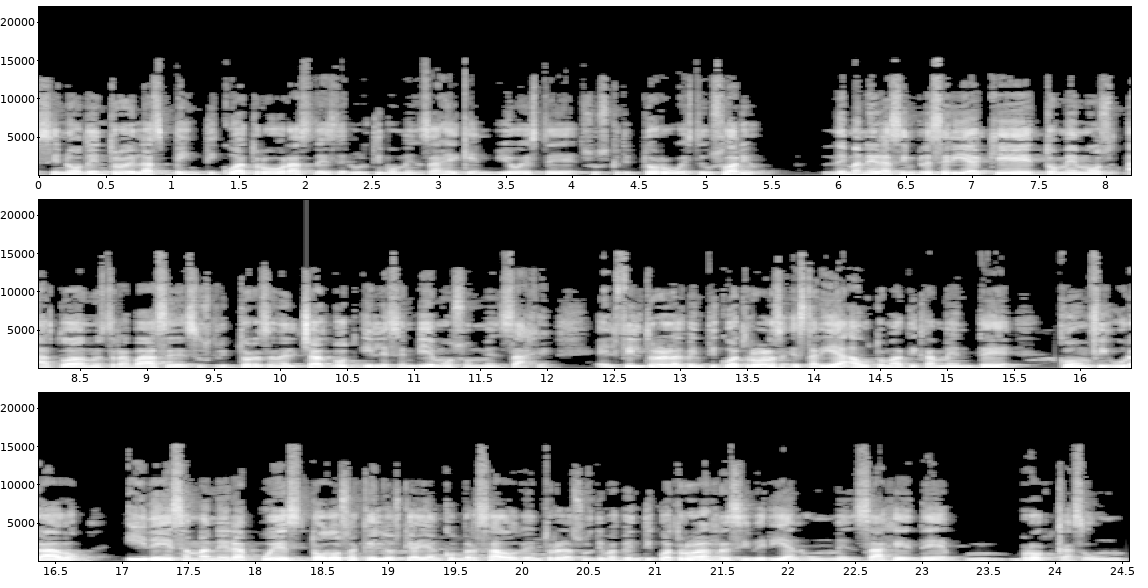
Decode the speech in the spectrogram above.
sino dentro de las 24 horas desde el último mensaje que envió este suscriptor o este usuario. De manera simple sería que tomemos a toda nuestra base de suscriptores en el chatbot y les enviemos un mensaje. El filtro de las 24 horas estaría automáticamente configurado y de esa manera pues todos aquellos que hayan conversado dentro de las últimas 24 horas recibirían un mensaje de mm, broadcast, un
